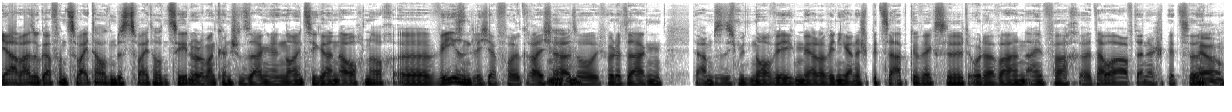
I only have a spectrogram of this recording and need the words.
Ja, war sogar von 2000 bis 2010 oder man könnte schon sagen in den 90ern auch noch äh, wesentlich erfolgreicher. Mhm. Also ich würde sagen, da haben sie sich mit Norwegen mehr oder weniger an der Spitze abgewechselt oder waren einfach äh, dauerhaft an der Spitze. Ja.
